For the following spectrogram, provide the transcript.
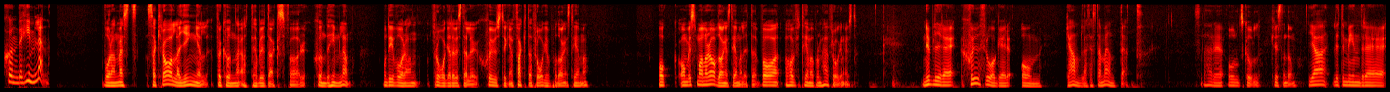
Sjunde himlen. Våran mest sakrala jingel förkunnar att det har blivit dags för sjunde himlen. Och det är våran fråga där vi ställer sju stycken faktafrågor på dagens tema. Och om vi smalnar av dagens tema lite, vad, vad har vi för tema på de här frågorna just? Nu blir det sju frågor om Gamla Testamentet. Så det här är old school kristendom. Ja, lite mindre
